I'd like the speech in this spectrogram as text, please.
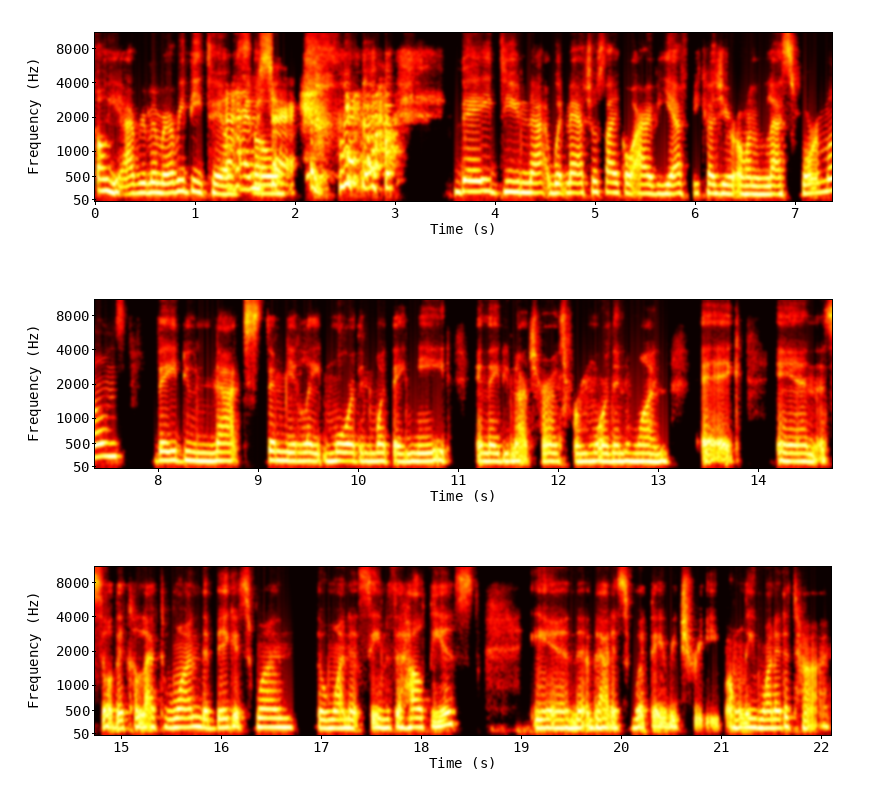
Oh, yeah. I remember every detail. I'm so. sure. they do not with natural cycle IVF because you're on less hormones, they do not stimulate more than what they need and they do not transfer more than one egg. And so they collect one, the biggest one, the one that seems the healthiest, and that is what they retrieve, only one at a time.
